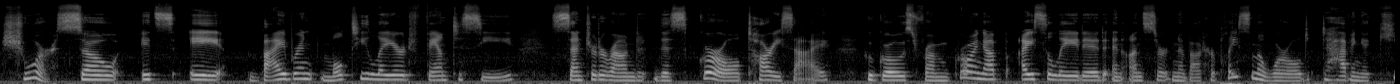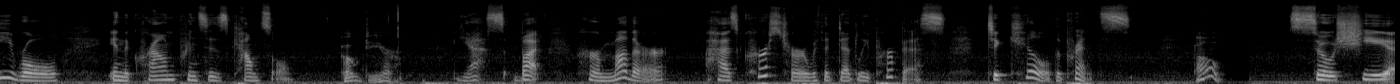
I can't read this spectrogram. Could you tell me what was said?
Sure. So it's a vibrant, multi layered fantasy centered around this girl, Tarisai, who grows from growing up isolated and uncertain about her place in the world to having a key role in the Crown Prince's council. Oh dear. Yes, but her mother has cursed her with a deadly purpose to kill the prince. Oh. So she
